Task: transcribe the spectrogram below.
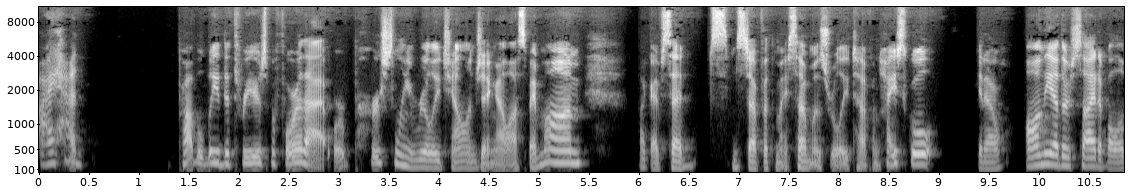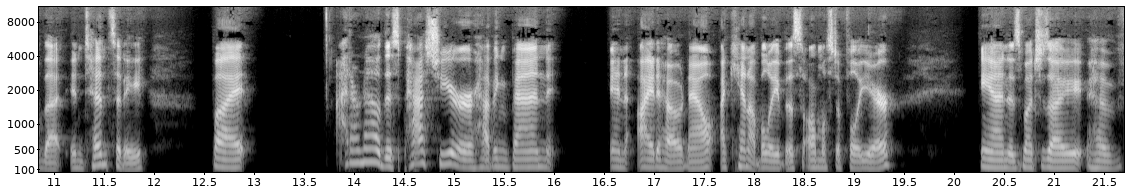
I had probably the three years before that were personally really challenging. I lost my mom. Like I've said, some stuff with my son was really tough in high school, you know, on the other side of all of that intensity. But I don't know, this past year, having been in Idaho now. I cannot believe this almost a full year. And as much as I have,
